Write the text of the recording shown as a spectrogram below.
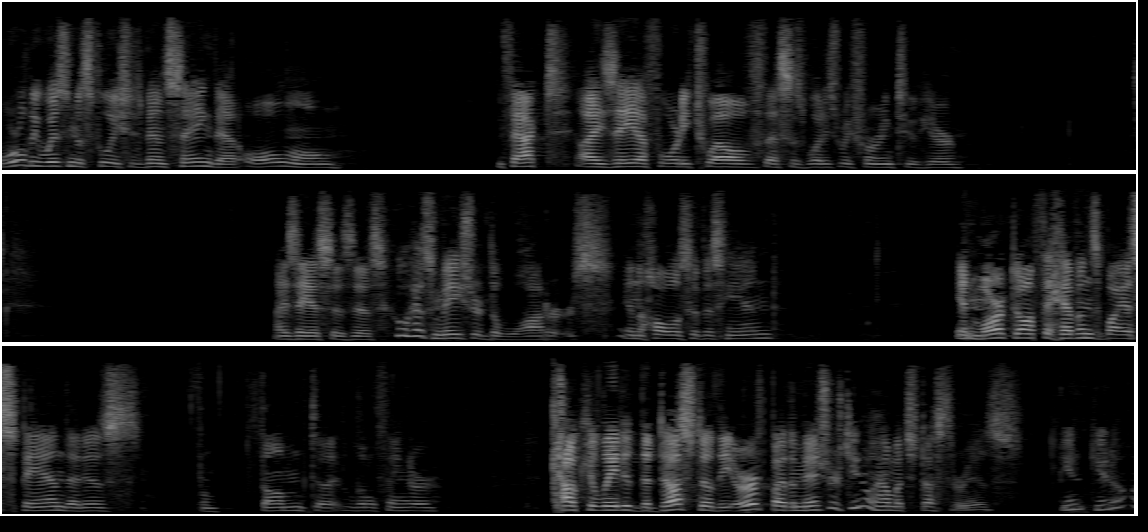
Worldly wisdom is foolish has been saying that all along. In fact, Isaiah 40:12, this is what he's referring to here. Isaiah says this Who has measured the waters in the hollows of his hand? And marked off the heavens by a span that is from thumb to little finger? Calculated the dust of the earth by the measures? Do you know how much dust there is? Do you, do you know?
